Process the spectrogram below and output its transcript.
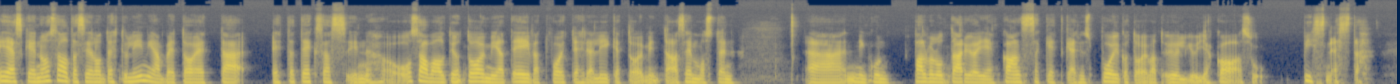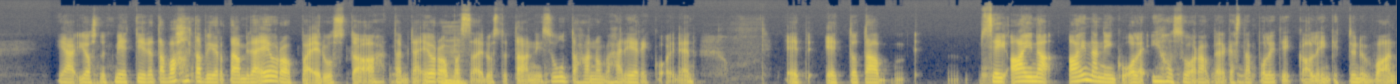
ESGn e osalta siellä on tehty linjanveto, että, että Teksasin osavaltion toimijat eivät voi tehdä liiketoimintaa semmoisten – ää, niin kuin palveluntarjoajien kanssa, ketkä esimerkiksi poikotoivat öljy- ja kaasubisnestä. Ja jos nyt miettii tätä valtavirtaa, mitä Eurooppa edustaa tai mitä Euroopassa mm. edustetaan, niin suuntahan on vähän erikoinen. Et, et tota, se ei aina, aina niin kuin ole ihan suoraan pelkästään politiikkaan linkittynyt, vaan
